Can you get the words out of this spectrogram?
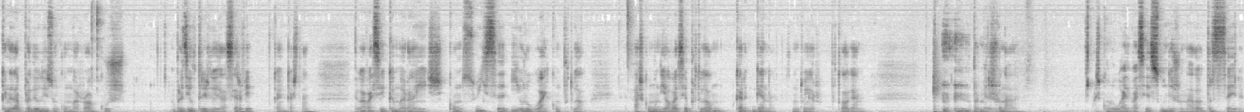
Canadá perdeu 2-1 com Marrocos. Brasil 3-2 à Sérvia. Ok, cá está. Agora vai ser Camarões com Suíça e Uruguai com Portugal. Acho que o Mundial vai ser Portugal-Gana, se não estou em erro. Portugal-Gana. Primeira jornada. Acho que o Uruguai vai ser a segunda jornada ou a terceira.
